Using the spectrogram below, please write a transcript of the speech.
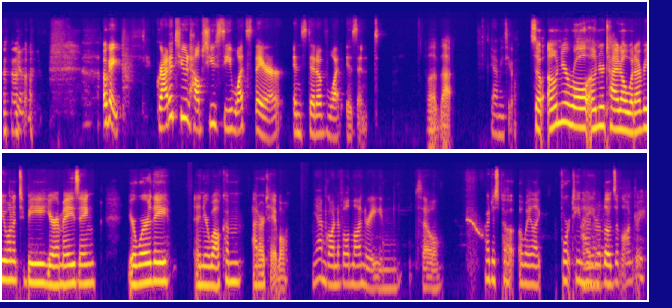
Yeah. Okay. Gratitude helps you see what's there instead of what isn't. I love that. Yeah, me too. So own your role, own your title, whatever you want it to be. You're amazing, you're worthy, and you're welcome at our table. Yeah, I'm going to fold laundry. And so I just put away like 1,400 loads of laundry.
